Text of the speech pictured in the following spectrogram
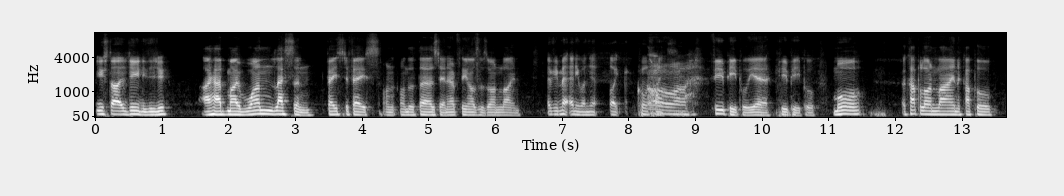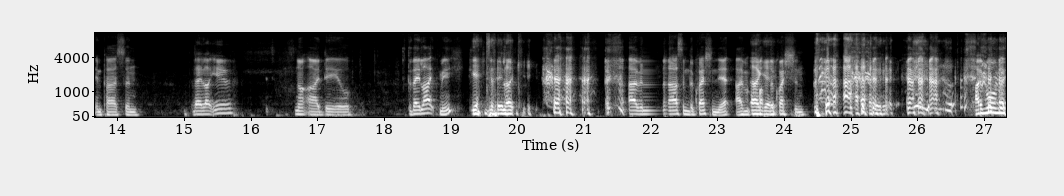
You started uni, did you? I had my one lesson face to face on on the Thursday, and everything else was online. Have you met anyone yet? Like course mates? Oh, a few people, yeah, few people. More, a couple online, a couple in person. Do they like you? Not ideal. Do they like me? Yeah, do they like you? I haven't asked them the question yet. I haven't popped Okay. the question. I more mean,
